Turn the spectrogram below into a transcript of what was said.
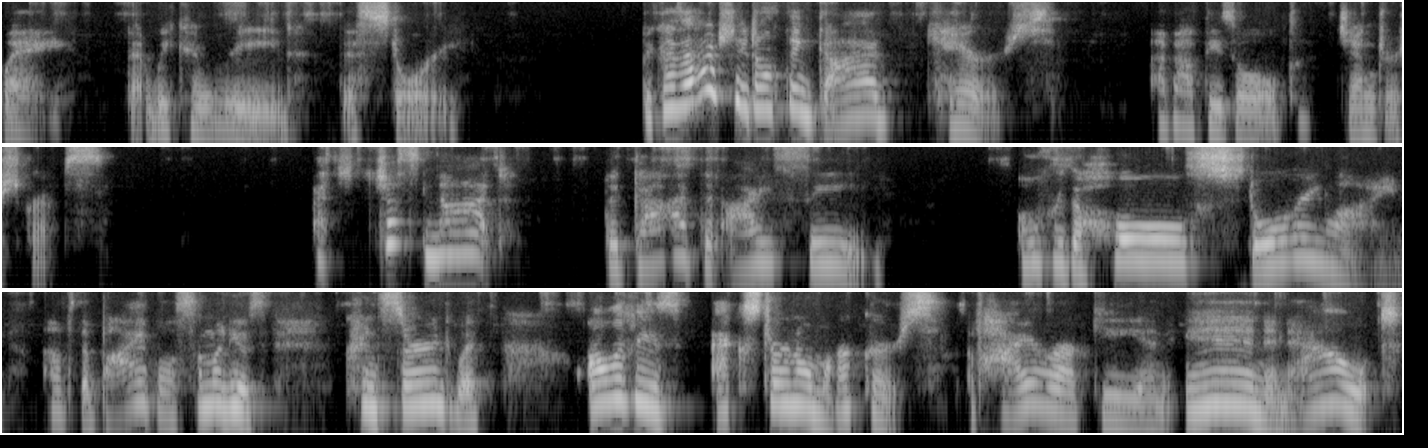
way that we can read this story. Because I actually don't think God cares about these old gender scripts. It's just not the God that I see over the whole storyline of the Bible, someone who's concerned with all of these external markers of hierarchy and in and out.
